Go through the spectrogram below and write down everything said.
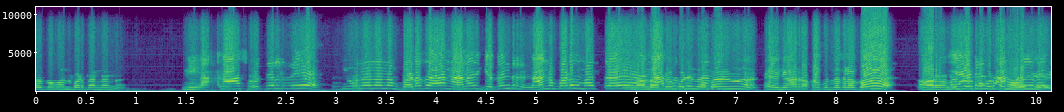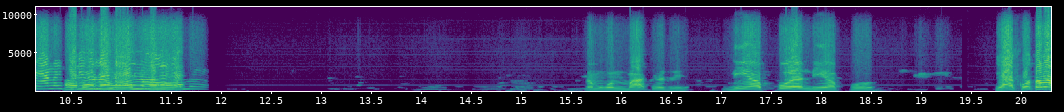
ಕರ್ಕೊಂಡ್ ಬರ್ದಾನ ನನ್ನ. ನಾ- ನಾ ಸೋತಿಲ್ರಿ. ಇವನ ನನ್ನ ಬಡದ ನಾನ ಗೆದನ್ರಿ ನಾನು ಬಡದ ಮತ್ತ ನಾನು ರೊಕ್ಕ ಇವ. ಏ ನೀವ್ ರೊಕ್ಕ ಕೊಡ್ಬೇಕಲ್ಲಕ್ಕ ಅವ್ರ ಅಣ್ಣ ಕರ್ಕೊಂಡ್ ಬರ್ತಾನ ಹೋಗಿ ಏನು ನಮಗೊಂದ್ ಮಾತು ಹೇಳ್ರಿ. ನೀ ಅಪ್ಪು ನೀ ಅಪ್ಪು. ಯಾಕೆ ಹೋತಮ್ಮ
